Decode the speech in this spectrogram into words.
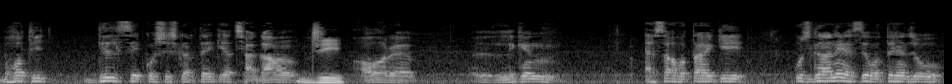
बहुत ही दिल से कोशिश करते हैं कि अच्छा गाऊं। जी। और लेकिन ऐसा होता है कि कुछ गाने ऐसे होते हैं जो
